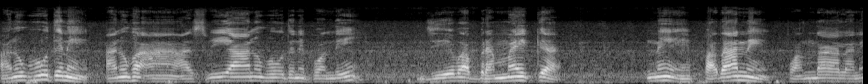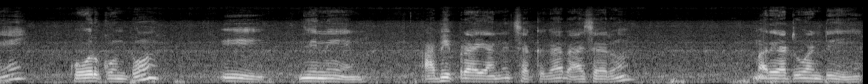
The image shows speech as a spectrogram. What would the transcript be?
అనుభూతిని అనుభ స్వీయానుభూతిని పొంది జీవ బ్రహ్మైక్యని పదాన్ని పొందాలని కోరుకుంటూ ఈ దీని అభిప్రాయాన్ని చక్కగా రాశారు. మరి అటువంటి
